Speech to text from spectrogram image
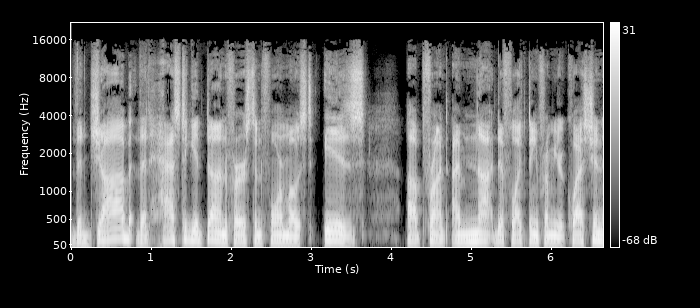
The job that has to get done first and foremost is up front. I'm not deflecting from your question.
